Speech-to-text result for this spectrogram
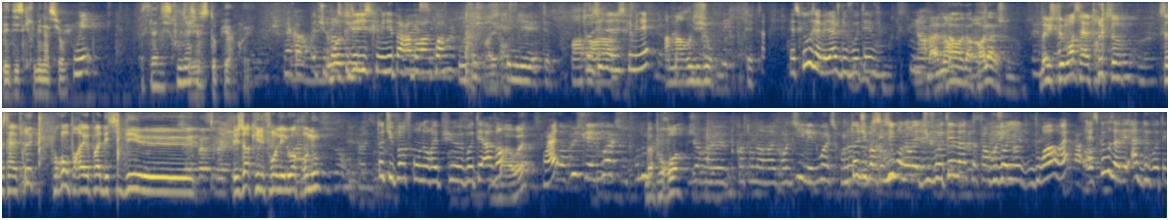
des discriminations, Oui. C'est la discrimination. j'ai stoppé après. D'accord. Et tu penses que t'es discriminé par rapport à quoi? Moi aussi, je suis discriminé, peut-être. Toi aussi, à- t'es discriminé? À ma religion, peut-être. Est-ce que vous avez l'âge de voter, vous? Bah non. on n'a pas l'âge. Bah justement, c'est un truc ça. Ça, c'est un truc. Pourquoi on pourrait pas décider euh, les gens qui font les lois pour nous? Toi, tu penses qu'on aurait pu euh, voter avant Bah ouais. Ouais. En plus, les lois, elles sont pour nous. Bah pourquoi Genre, euh, quand on aura grandi, les lois, elles seront là. Toi, tu penses aussi qu'on aurait dû voter maintenant Enfin, vous auriez le droit, ouais Est-ce que vous avez hâte de voter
